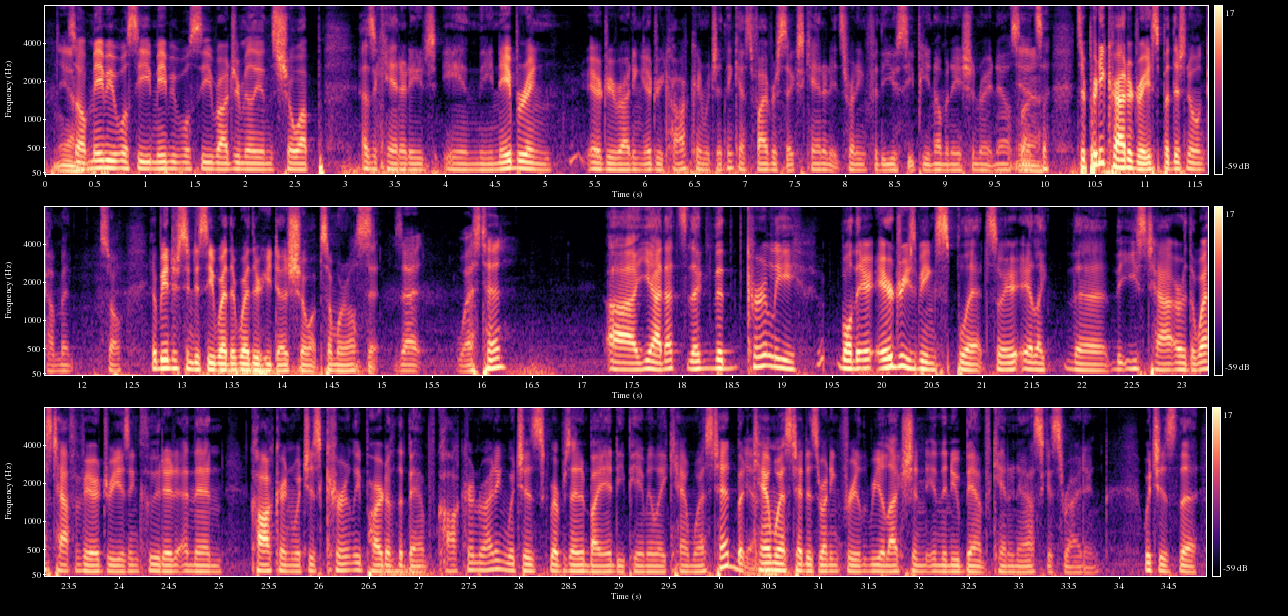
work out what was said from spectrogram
yeah. So maybe we'll see. Maybe we'll see Roger Millions show up as a candidate in the neighboring Airdrie riding Airdrie Cochrane, which I think has five or six candidates running for the UCP nomination right now. So Yeah. it's a it's a pretty crowded race, but there's no incumbent. So it'll be interesting to see whether whether he does show up somewhere is else. that, is that Westhead? Uh, yeah, that's the the currently well the Airdrie is being split, so it, it, like the the east half or the west half of Airdrie is included, and then Cochrane, which is currently part of the Banff Cochrane riding, which is represented by NDP MLA Cam Westhead, but Yeah. Cam Westhead is running for re-election in the new Banff Kananaskis riding, which is the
